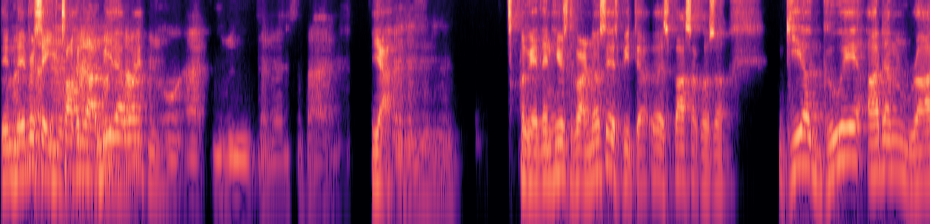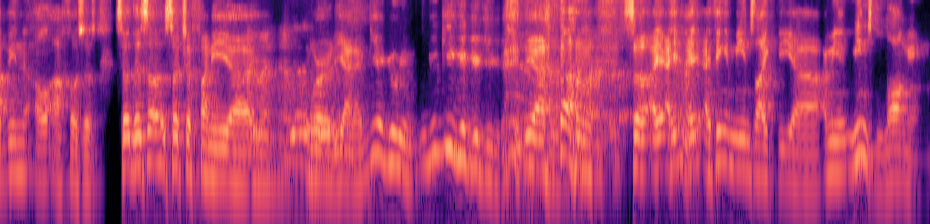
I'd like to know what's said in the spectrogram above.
They never say you're talking about me that way. Yeah. Okay, then here's the part. No se cosa. Giague Adam Rabin al Achosos. So there's a, such a funny uh, word. Yeah, yeah. Um, so I, I I think it means like the. Uh, I mean, it means longing.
